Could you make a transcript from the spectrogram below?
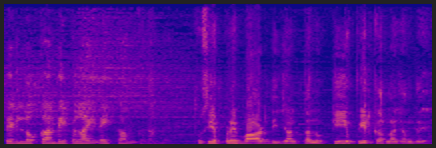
ਤੇ ਲੋਕਾਂ ਦੀ ਭਲਾਈ ਦਾ ਹੀ ਕੰਮ ਕਰਾਂਗੇ। ਤੁਸੀਂ ਆਪਣੇ ਵਾਰਡ ਦੀ ਜਨਤਾ ਨੂੰ ਕੀ ਅਪੀਲ ਕਰਨਾ ਚਾਹੁੰਦੇ ਹੋ?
